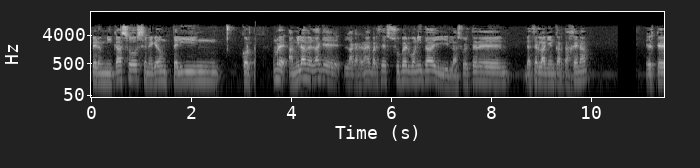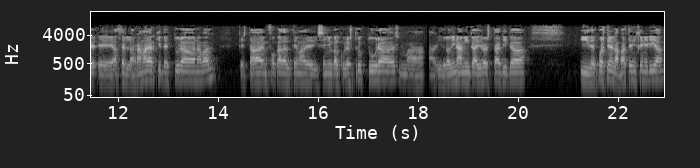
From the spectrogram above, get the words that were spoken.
pero en mi caso se me queda un pelín corta. Hombre, a mí la verdad que la carrera me parece súper bonita y la suerte de, hacerla aquí en Cartagena es que eh, hacer la rama de arquitectura naval que está enfocada al tema de diseño y cálculo de estructuras, hidrodinámica, hidrostática, y después tiene la parte de ingeniería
